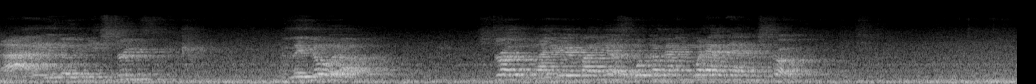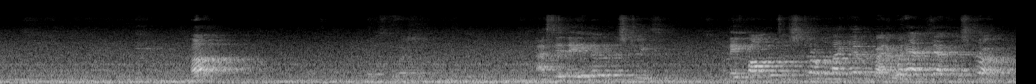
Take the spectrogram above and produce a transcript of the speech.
Ah, they end up in these streets because they know it all. Struggling like everybody else. What come after? What happened after the struggle? Huh? What's the question? I said they end up in the streets. They fall into the struggle like everybody. What happens after the struggle?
